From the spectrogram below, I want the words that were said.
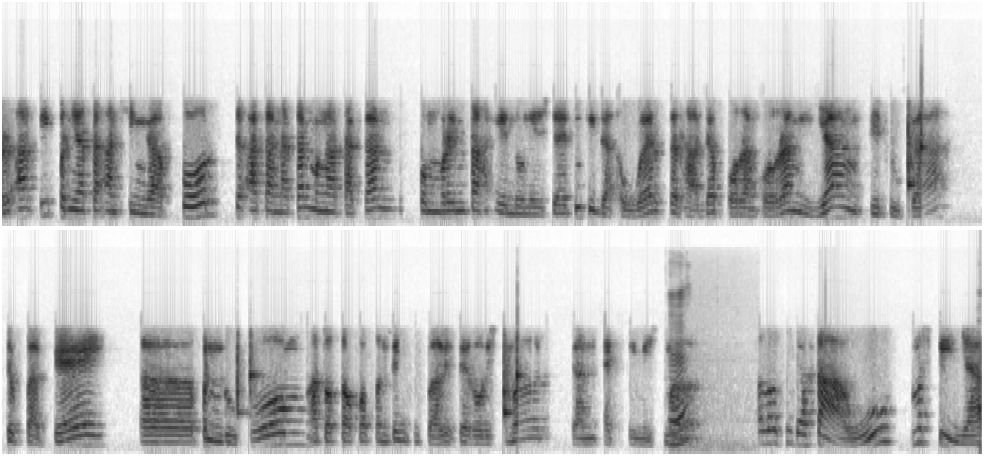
Berarti pernyataan Singapura seakan-akan mengatakan pemerintah Indonesia itu tidak aware terhadap orang-orang yang diduga sebagai eh, pendukung atau tokoh penting di balik terorisme dan ekstremisme. Oke. Kalau sudah tahu, mestinya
